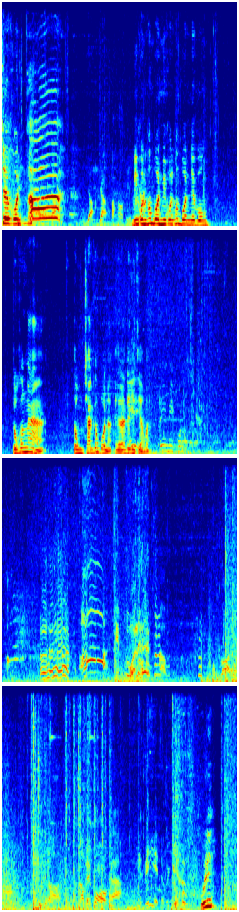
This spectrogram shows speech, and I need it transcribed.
เจอคนอ้ายะยะปะห้องผิดมีคนข้างบนมีคนข้างบนในวง ตรงข้างหน้า ตรงชั้นข้างบนอะเห็นไหมได้ยินเสียงปะเฮ้ยมีคนเอออ้าเต็มตัวเลยครับ ผมรอดแล้วครับผมรอดเราไม่บอกอะเห็นไม่เห็นนะเมื่อกี้อุ้ยอยู่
